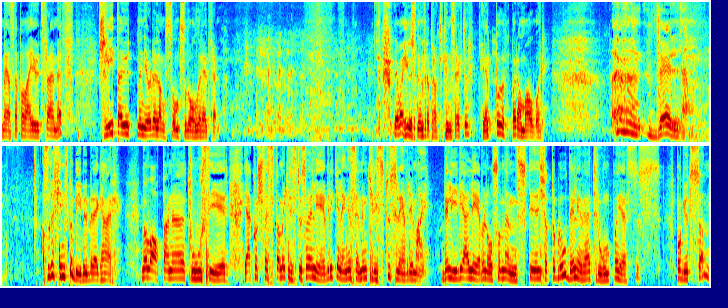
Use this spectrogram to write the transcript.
med seg på vei ut fra MF. Slit deg ut, men gjør det langsomt så du holder helt frem. Det var hilsenen fra praktikumsrektor. Helt på, på ramme alvor. Vel Altså, det fins noe bibelbelegg her. Galaterne 2 sier 'Jeg er korsfesta med Kristus, og jeg lever ikke lenger selv, men Kristus lever i meg'. Det livet jeg lever nå som menneske i kjøtt og blod, det lever jeg i troen på Jesus, på Guds sønn,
